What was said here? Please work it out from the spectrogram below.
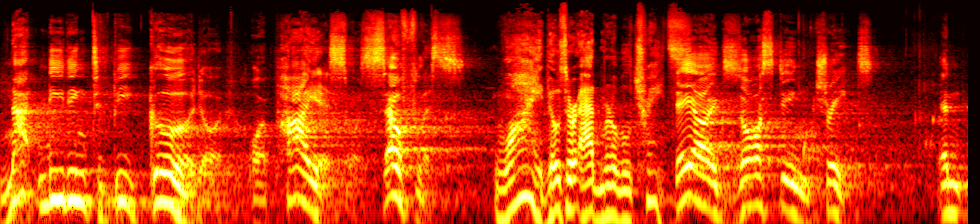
not needing to be good or, or pious or selfless. Why? Those are admirable traits. They are exhausting traits. And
